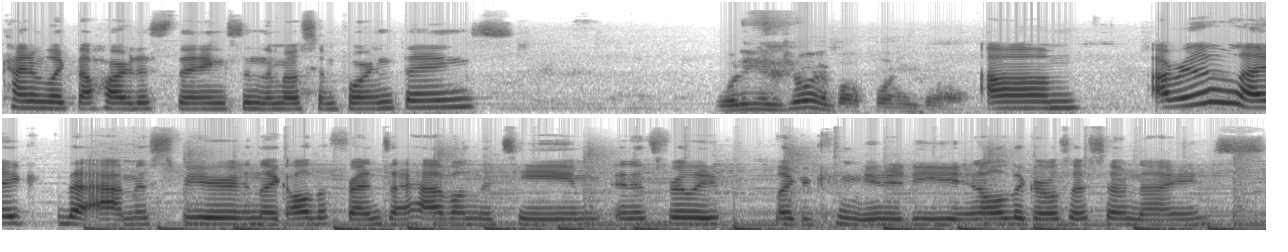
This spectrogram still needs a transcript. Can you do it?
kind of like the hardest things and the most important things. What do you enjoy about playing golf? Um, I really like the atmosphere and like all the friends I have on the team, and it's really like a community, and all the girls are so nice.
